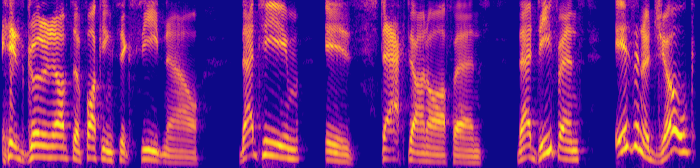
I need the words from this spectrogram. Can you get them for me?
is good enough to fucking succeed now. That team is stacked on offense. That defense isn't a joke.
